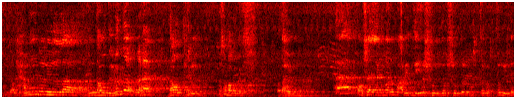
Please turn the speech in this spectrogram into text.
তুমি আলহামদুলিল্লাহ। তুমি দাওয়াত দেবেন তো? বলে হ্যাঁ দাওয়াত থাকল। সভা করবে। কথা হইল। কষায় একবারও বাড়ি দিয়ে সুন্দর সুন্দর বস্ত বস্ত নিলে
